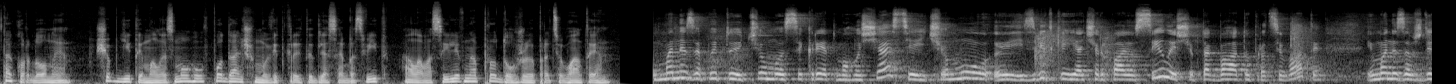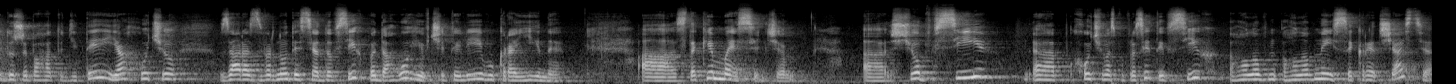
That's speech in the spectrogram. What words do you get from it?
та кордони. Щоб діти мали змогу в подальшому відкрити для себе світ, Алла Васильівна продовжує працювати. Мене запитують, чому секрет мого щастя і чому е, і звідки я черпаю сили, щоб так багато працювати. І в мене завжди дуже багато дітей. Я хочу зараз звернутися до всіх педагогів, вчителів України з таким меседжем, щоб всі, хочу вас попросити всіх, голов, головний секрет щастя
